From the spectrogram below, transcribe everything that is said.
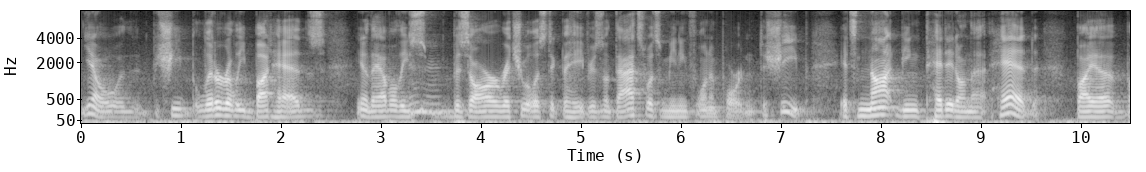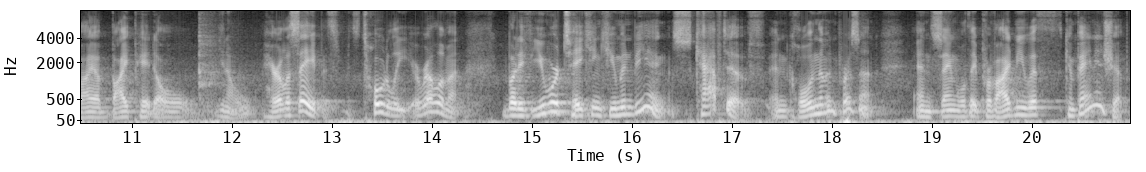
You know, sheep literally butt heads. You know, they have all these mm-hmm. bizarre ritualistic behaviors. And that's what's meaningful and important to sheep. It's not being petted on the head by a by a bipedal, you know, hairless ape. It's, it's totally irrelevant. But if you were taking human beings captive and holding them in prison and saying, well, they provide me with companionship,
